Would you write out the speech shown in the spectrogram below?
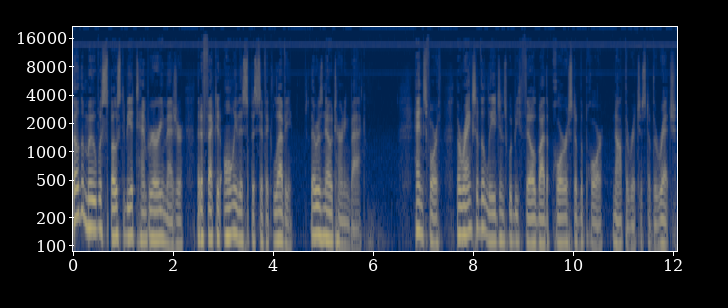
Though the move was supposed to be a temporary measure that affected only this specific levy, there was no turning back. Henceforth, the ranks of the legions would be filled by the poorest of the poor, not the richest of the rich.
